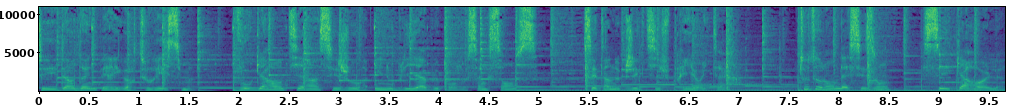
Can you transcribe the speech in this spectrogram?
Chez Dordogne Périgord Tourisme, vous garantir un séjour inoubliable pour vos cinq sens, c'est un objectif prioritaire. Tout au long de la saison, c'est Carole,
